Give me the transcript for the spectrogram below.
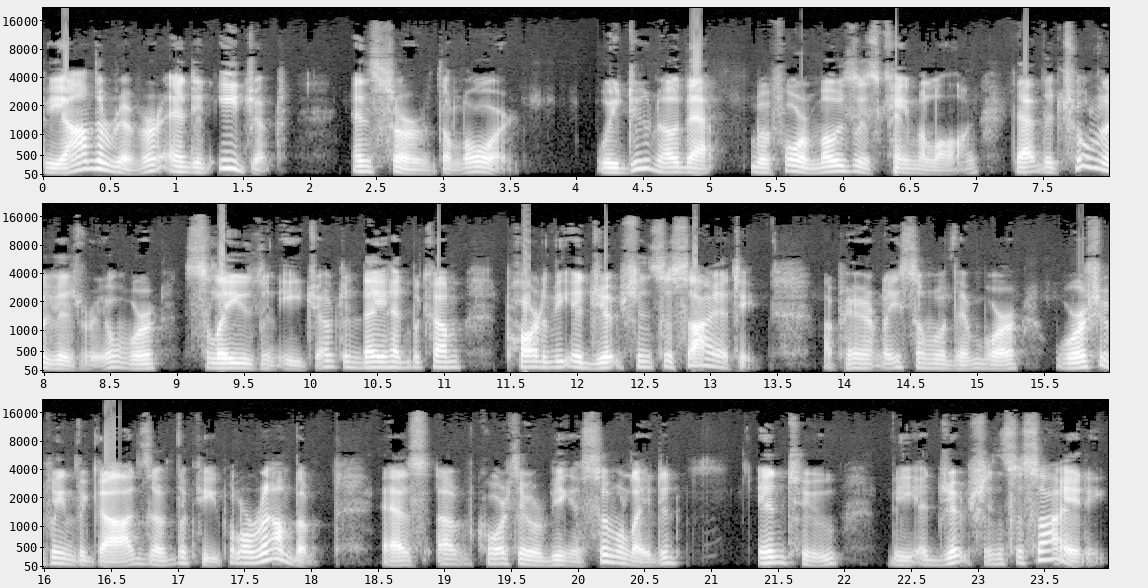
beyond the river and in Egypt, and serve the Lord. We do know that before Moses came along, that the children of Israel were slaves in Egypt and they had become part of the Egyptian society. Apparently, some of them were worshiping the gods of the people around them, as of course they were being assimilated into the Egyptian society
